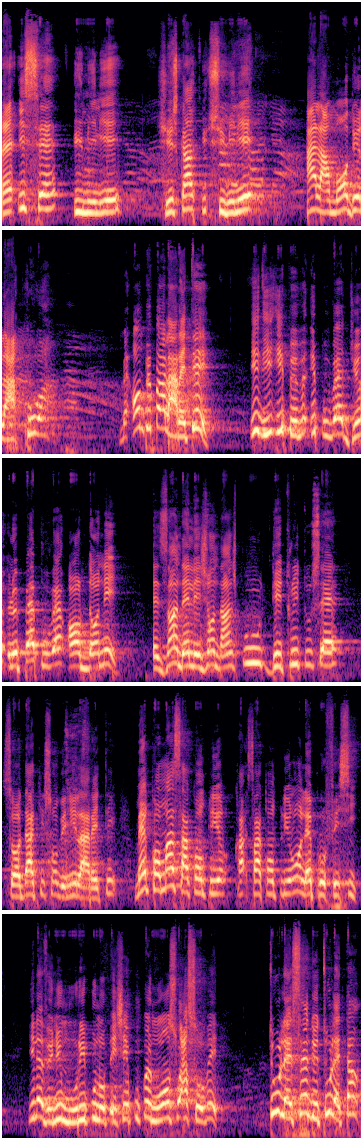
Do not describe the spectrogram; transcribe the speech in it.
Mais il s'est humilié jusqu'à s'humilier à la mort de la croix. Mais on ne peut pas l'arrêter. Il dit, le Père pouvait ordonner les ans des légions d'anges pour détruire tous ces soldats qui sont venus l'arrêter. Mais comment s'accompliront les prophéties? Il est venu mourir pour nos péchés, pour que nous on sauvés. Tous les saints de tous les temps.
